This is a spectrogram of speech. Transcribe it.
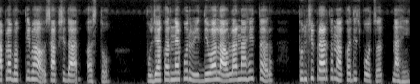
आपला भक्तिभाव साक्षीदार असतो. पूजा करण्यापूर्वी दिवा लावला नाही तर तुमची प्रार्थना कधीच पोचत नाही.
